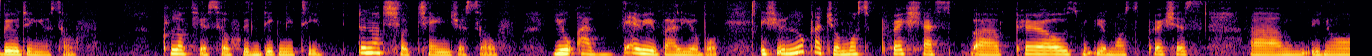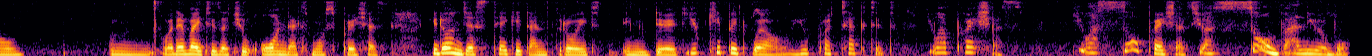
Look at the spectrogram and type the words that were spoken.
building yourself. Clothe yourself with dignity. Do not shortchange yourself. You are very valuable. If you look at your most precious uh, pearls, your most precious, um, you know, um, whatever it is that you own that's most precious, you don't just take it and throw it in dirt. You keep it well. You protect it. You are precious. You are so precious. You are so valuable.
